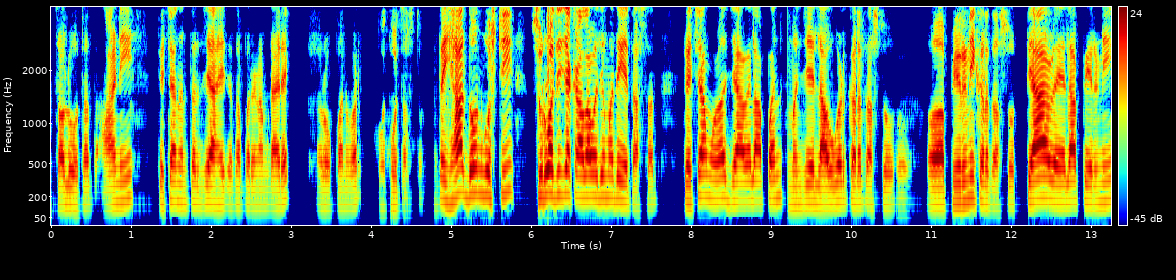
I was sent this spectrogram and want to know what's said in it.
चालू होतात आणि त्याच्यानंतर जे आहे त्याचा परिणाम डायरेक्ट रोपांवर होत असतो आता ह्या दोन गोष्टी सुरुवातीच्या कालावधीमध्ये येत असतात त्याच्यामुळं ज्या वेळेला आपण म्हणजे लावगड करत असतो हो. पेरणी करत असतो त्यावेळेला पेरणी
